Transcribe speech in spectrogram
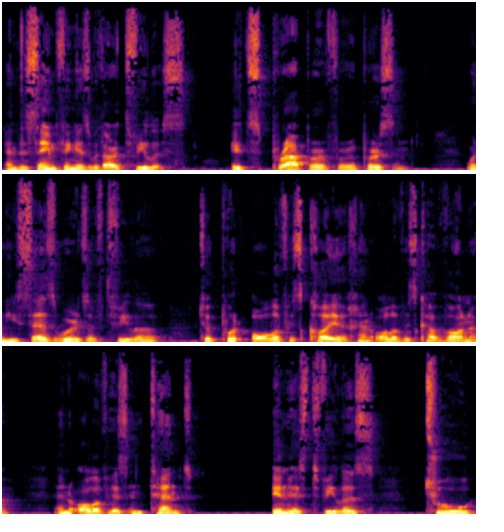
And the same thing is with our tefillas. It's proper for a person, when he says words of tefillah, to put all of his koyach and all of his kavana and all of his intent in his tefillas to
